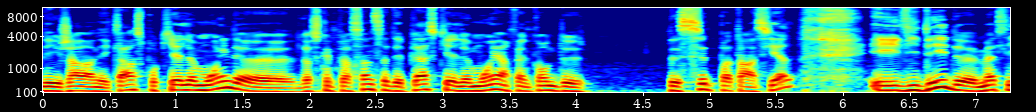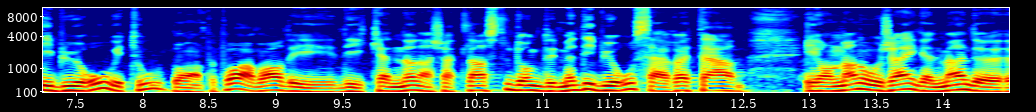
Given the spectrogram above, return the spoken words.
les gens dans les classes pour qu'il y ait le moins de. Lorsqu'une personne se déplace, qu'il y ait le moins, en fin de compte, de de cibles potentielles. Et l'idée de mettre les bureaux et tout, bon, on ne peut pas avoir des, des cadenas dans chaque classe, tout. Donc, de mettre des bureaux, ça retarde. Et on demande aux gens également de,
